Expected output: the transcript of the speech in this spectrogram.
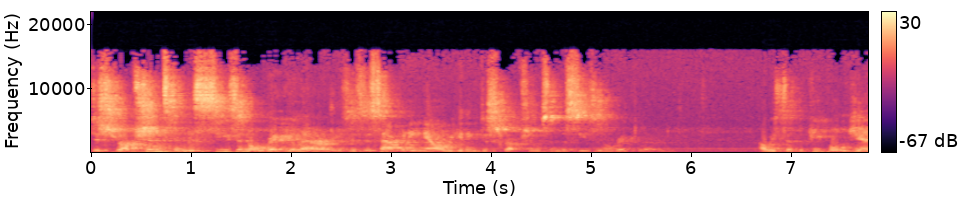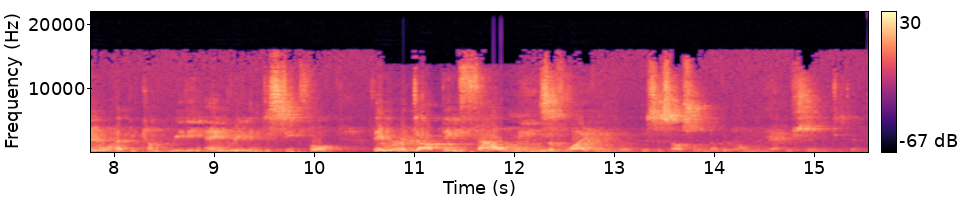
Disruptions in the seasonal regularities. Is this happening now? Are we getting disruptions in the seasonal regularities? I always said the people in general have become greedy, angry, and deceitful. They were adopting foul means of livelihood. This is also another omen that we're seeing today.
